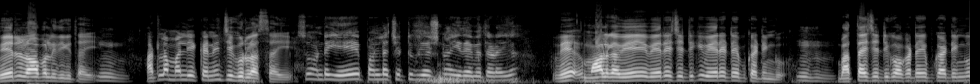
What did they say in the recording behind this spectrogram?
వేరు లోపలికి దిగుతాయి. అట్లా మళ్ళీ ఇక్కడ నుంచి ఇగురులు వస్తాయి. సో అంటే ఏ పండ్ల చెట్టుకు చేసినా ఇదే మెథడ్ వే మామూలుగా వే వేరే చెట్టుకి వేరే టైప్ కటింగ్. బత్తాయి చెట్టుకి ఒక టైప్ కటింగ్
